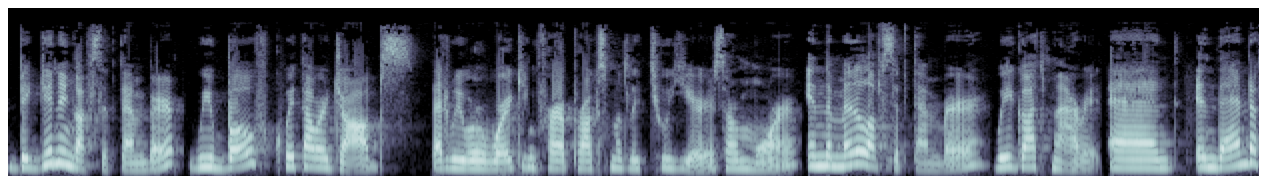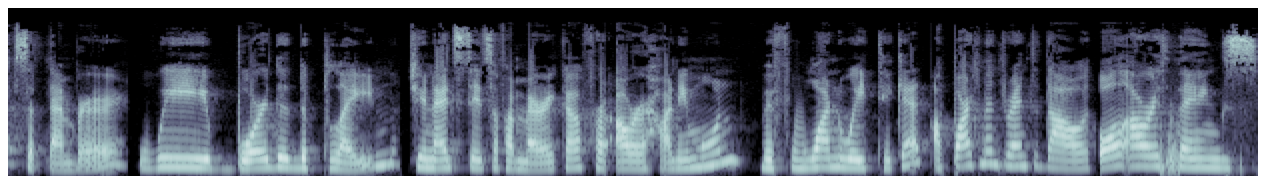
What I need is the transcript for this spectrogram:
beginning of September, we both quit our jobs that we were working for approximately two years or more. In the middle of September, we got married. And in the end of September, we boarded the plane to United States of America for our honeymoon with one way ticket, apartment rented out, all our things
